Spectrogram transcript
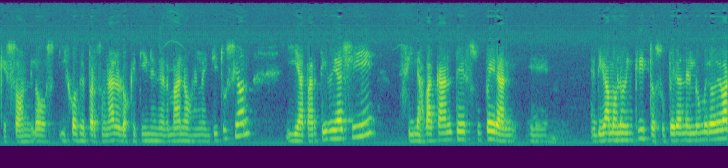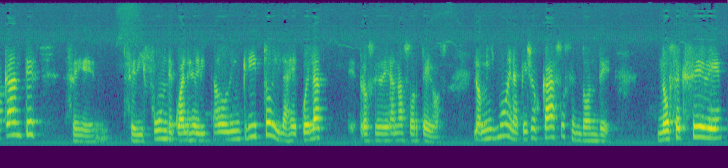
que son los hijos de personal o los que tienen hermanos en la institución, y a partir de allí, si las vacantes superan, eh, digamos los inscritos superan el número de vacantes, se, se difunde cuál es el listado de inscritos y las escuelas eh, procederán a sorteos. Lo mismo en aquellos casos en donde no se excede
